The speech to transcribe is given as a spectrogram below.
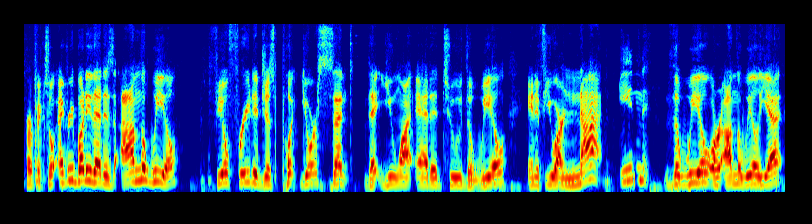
Perfect. So everybody that is on the wheel, feel free to just put your scent that you want added to the wheel. And if you are not in the wheel or on the wheel yet,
